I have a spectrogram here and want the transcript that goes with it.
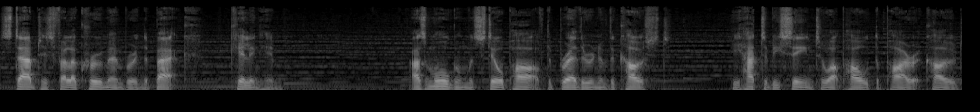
stabbed his fellow crew member in the back, killing him. As Morgan was still part of the Brethren of the Coast, he had to be seen to uphold the pirate code.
